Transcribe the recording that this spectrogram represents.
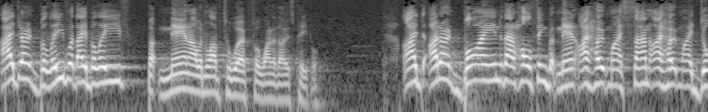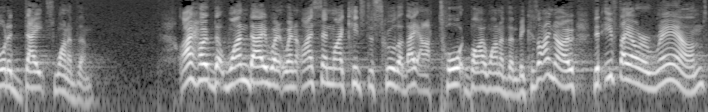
I don't believe what they believe, but man, I would love to work for one of those people. I, I don't buy into that whole thing, but man, I hope my son, I hope my daughter dates one of them. I hope that one day when, when I send my kids to school that they are taught by one of them because I know that if they are around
